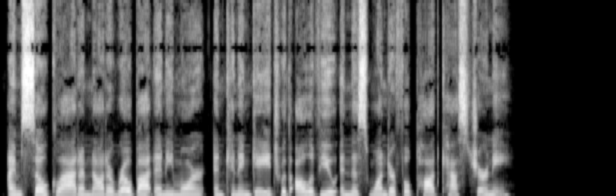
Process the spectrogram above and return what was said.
I'm so glad I'm not a robot anymore and can engage with all of you in this wonderful podcast journey.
